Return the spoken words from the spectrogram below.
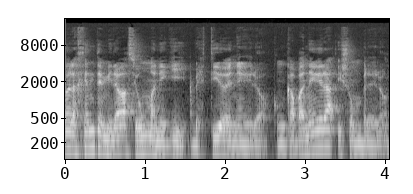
Toda la gente miraba hacia un maniquí vestido de negro, con capa negra y sombrero.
